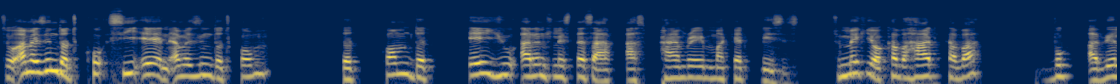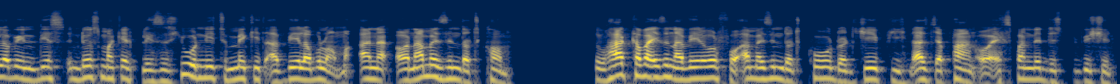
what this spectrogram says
So Amazon.ca and Amazon.com .com.au aren't listed as, as primary marketplaces. To make your cover hardcover book available in this in those marketplaces, you will need to make it available on, on, on Amazon.com. So hardcover isn't available for Amazon.co.jp, that's Japan or expanded distribution.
